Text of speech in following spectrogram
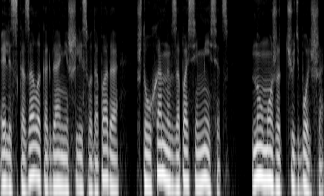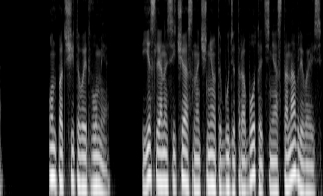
Элис сказала, когда они шли с водопада, что у Ханны в запасе месяц, ну, может, чуть больше. Он подсчитывает в уме. Если она сейчас начнет и будет работать, не останавливаясь,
